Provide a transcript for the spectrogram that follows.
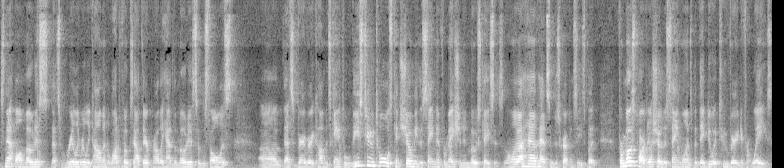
Snap-on Modis. That's really, really common. A lot of folks out there probably have the Modis or the Solus. Uh, that's a very, very common scan tool. These two tools can show me the same information in most cases. Although I have had some discrepancies, but for most part, they'll show the same ones, but they do it two very different ways.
